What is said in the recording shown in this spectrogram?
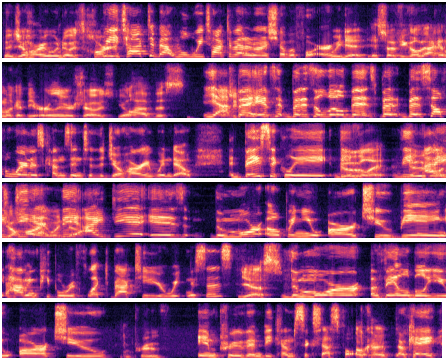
The Johari window is hard. We talked about well, we talked about it on a show before. We did. So if you go back and look at the earlier shows, you'll have this. Yeah, but it's but it's a little bit but but self awareness comes into the Johari window, and basically the, Google it. The Google idea, Johari window. The idea is the more open you are to being having people reflect back to you your weaknesses, yes. the more available you are to Improve. Improve and become successful. Okay. Okay.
